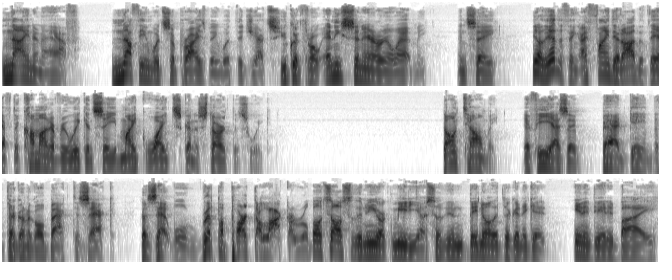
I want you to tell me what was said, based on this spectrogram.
Nine and a half. Nothing would surprise me with the Jets. You could throw any scenario at me and say, you know, the other thing, I find it odd that they have to come out every week and say Mike White's going to start this week. Don't tell me if he has a bad game that they're going to go back to Zach because that will rip apart the locker room. Well, it's also the New York media, so then they know that they're going to get inundated by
